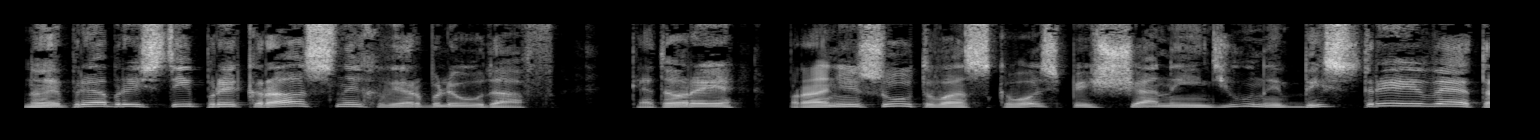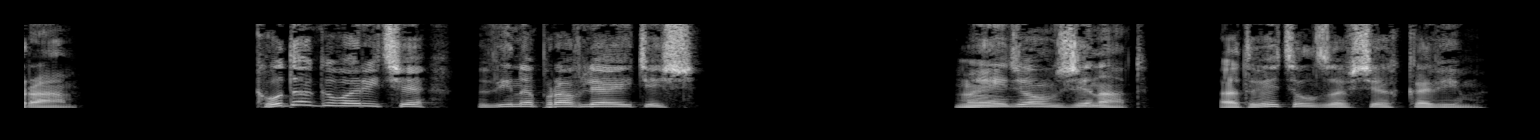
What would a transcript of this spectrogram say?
но и приобрести прекрасных верблюдов, которые пронесут вас сквозь песчаные дюны быстрее ветра. Куда, говорите, вы направляетесь? Мы идем в Зенат, — ответил за всех Кавим.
